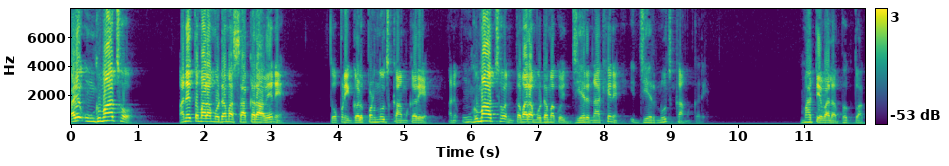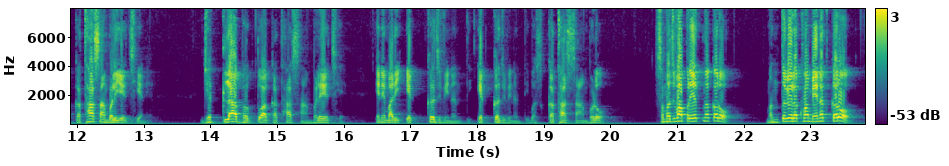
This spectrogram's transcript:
અરે ઊંઘમાં છો અને તમારા મોઢામાં સાકર આવે ને, તો પણ એ ગળપણનું જ કામ કરે. અને ઊંઘમાં છો ને, તમારા મોઢામાં કોઈ ઝેર નાખે ને, એ ઝેરનું જ કામ કરે. માટે વાલા ભક્તો આ કથા સાંભળીએ છીએ ને. જેટલા ભક્તો આ કથા સાંભળે છે, એને મારી એક જ વિનંતી, એક જ વિનંતી, બસ કથા સાંભળો. સમજવા પ્રયત્ન કરો. મંતવ્ય લખવા મહેનત કરો.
